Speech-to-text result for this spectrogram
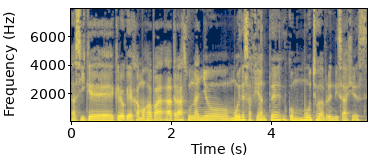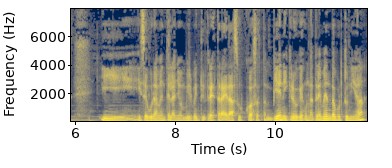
Así que creo que dejamos atrás un año muy desafiante con muchos aprendizajes y, seguramente el año 2023 traerá sus cosas también y creo que es una tremenda oportunidad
